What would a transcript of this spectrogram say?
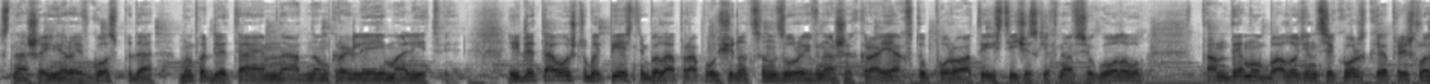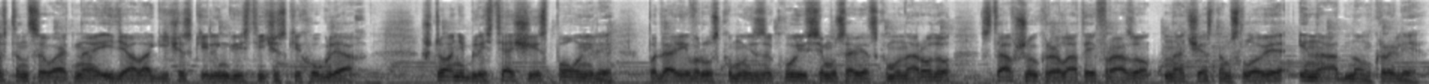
С нашей верой в Господа мы подлетаем на одном крыле и молитве. И для того, чтобы песня была пропущена цензурой в наших краях, в ту пору атеистических на всю голову, тандему Болотин-Сикорская пришлось танцевать на идеологии идеологически-лингвистических углях, что они блестяще исполнили, подарив русскому языку и всему советскому народу ставшую крылатой фразу «на честном слове и на одном крыле».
